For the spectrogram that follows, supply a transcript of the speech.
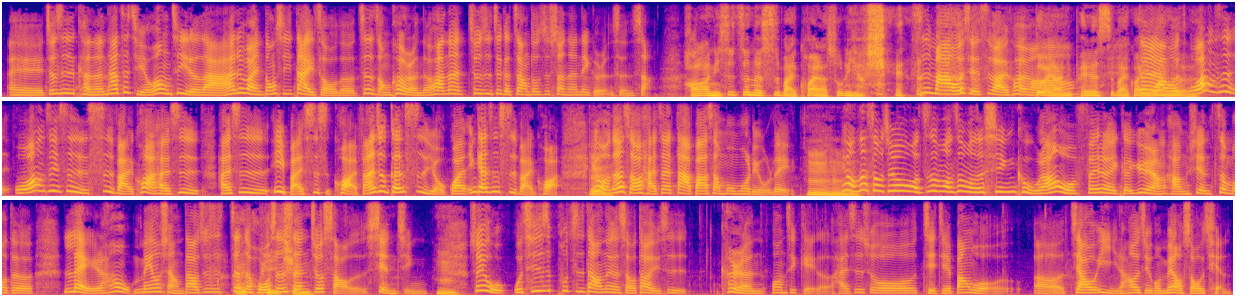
哎，就是可能他自己也忘记了啦，他就把你东西带走的这种客人的话，那就是这个账都是算在那个人身上。好了，你是真的四百块了，书里有写 是吗？我写四百块吗？对啊，你赔了四百块。对啊，我我忘记我忘记是四百块还是还是一百四十块，反正就跟四有关，应该是四百块。因为我那时候还在大巴上默默流泪，嗯，因为我那时候觉得我这么这么的辛苦，然后我飞了一个岳阳航线这么的累，然后没有想到就是真的活生生就少了现金，嗯，所以我我其实是不知道那。那个时候到底是客人忘记给了，还是说姐姐帮我呃交易，然后结果没有收钱？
